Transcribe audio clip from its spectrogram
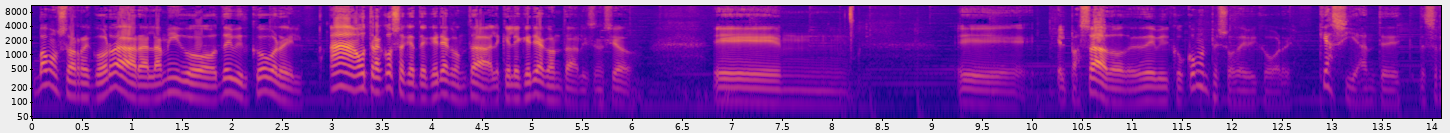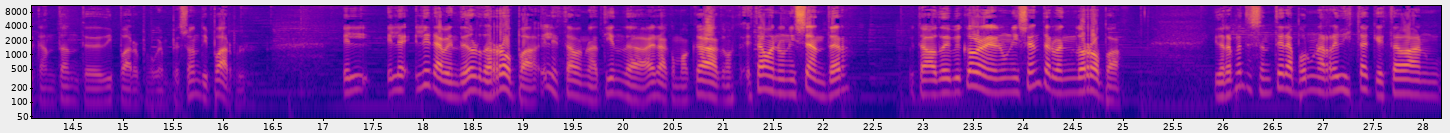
vamos a recordar al amigo David Coverdale. Ah, otra cosa que te quería contar, que le quería contar, licenciado. Eh, eh, el pasado de David Coverdale. ¿Cómo empezó David Coverdale? ¿Qué hacía antes de, ser cantante de Deep Purple? Porque empezó en Deep Purple. Él, era vendedor de ropa. Él estaba en una tienda, era como acá, estaba en Unicenter. Estaba David Coverdale en Unicenter vendiendo ropa. Y de repente se entera por una revista que estaban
